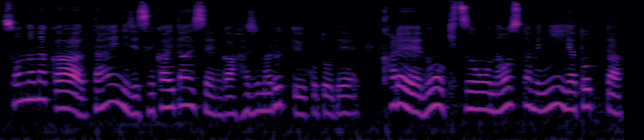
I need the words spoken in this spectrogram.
そんな中第二次世界大戦が始まるということで彼の喫音を治すために雇った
